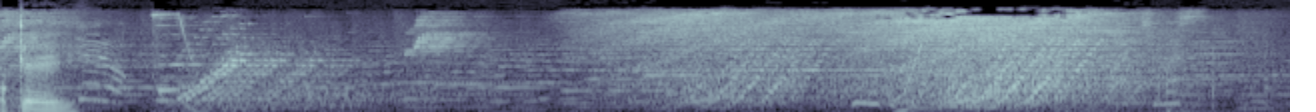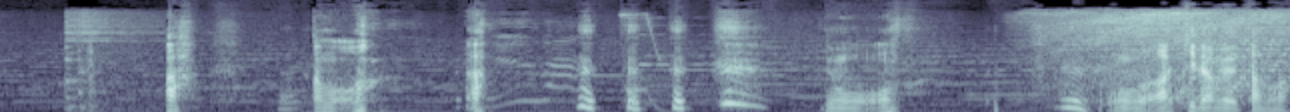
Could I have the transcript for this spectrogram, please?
オッケー。あ、あ、もう、諦めたわ。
